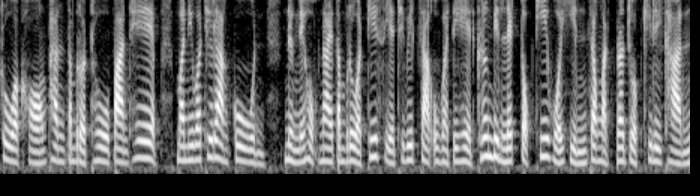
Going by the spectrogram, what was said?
ครัวของพันตำรวจโทปานเทพ มณิวัชิรางกูลหนึ่งใน 6 นายตำรวจที่เสียชีวิตจากอุบัติเหตุเครื่องบินเล็กตกที่หัวหินจังหวัดประจวบคีรีขันธ์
